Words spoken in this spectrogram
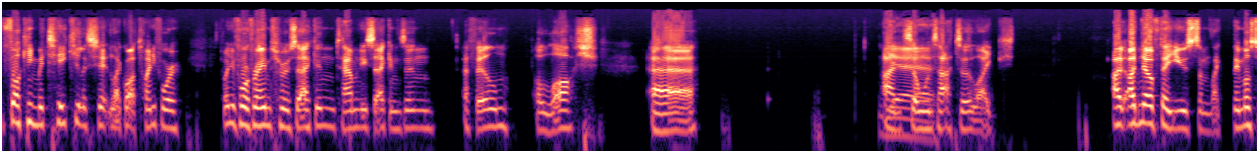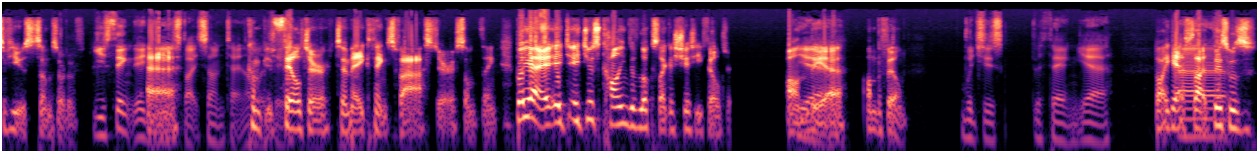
fucking meticulous shit like what 24 24 frames per second how many seconds in a film a lot uh and Yeah. someone's had to like I, I don't know if they used some like they must have used some sort of You think they'd uh, use like some com- technology? filter to make things faster or something. But yeah, it, it just kind of looks like a shitty filter on the uh, on the film. which is the thing. Yeah, But I guess Uh, that this was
